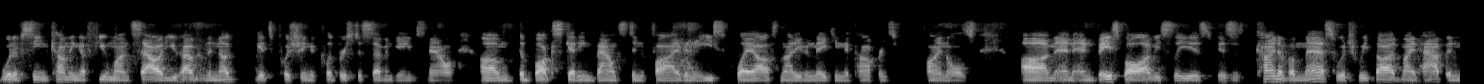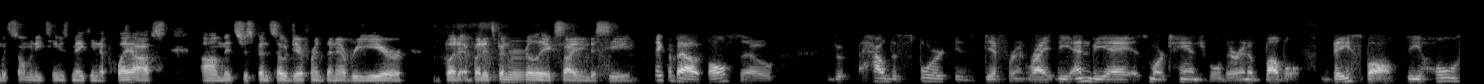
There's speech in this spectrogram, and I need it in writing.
would have seen coming a few months out. You have the Nuggets pushing the Clippers to seven games now. Um, the Bucks getting bounced in five in the East playoffs, not even making the conference finals. Um, and and baseball obviously is is kind of a mess, which we thought might happen with so many teams making the playoffs. Um, it's just been so different than every year, but but it's been really exciting to see. Think about also how the sport is different, right? The NBA is more tangible. They're in a bubble. Baseball, the whole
